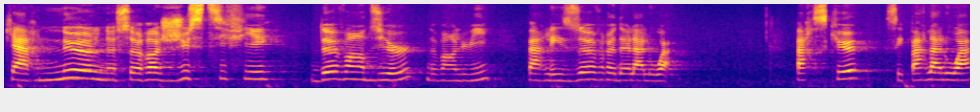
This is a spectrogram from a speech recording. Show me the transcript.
Car nul ne sera justifié devant Dieu, devant lui, par les œuvres de la loi. Parce que c'est par la loi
